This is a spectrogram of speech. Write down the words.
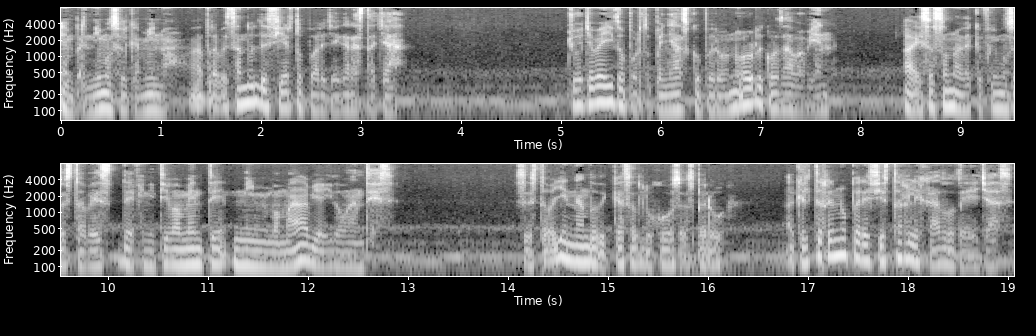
Emprendimos el camino, atravesando el desierto para llegar hasta allá. Yo ya había ido a Puerto Peñasco, pero no lo recordaba bien. A esa zona a la que fuimos esta vez definitivamente ni mi mamá había ido antes. Se estaba llenando de casas lujosas, pero aquel terreno parecía estar alejado de ellas.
